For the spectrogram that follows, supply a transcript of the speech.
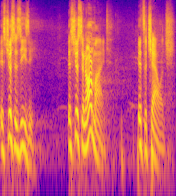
It's just as easy. It's just in our mind, it's a challenge.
